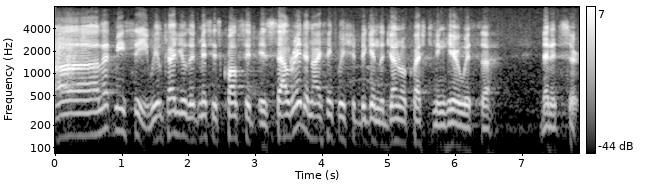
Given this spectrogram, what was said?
Uh, let me see. We'll tell you that Mrs. Qualset is salaried, and I think we should begin the general questioning here with uh, Bennett Cerf.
